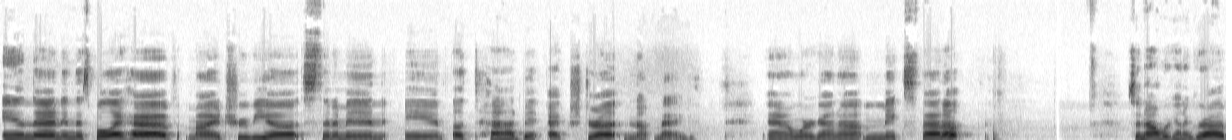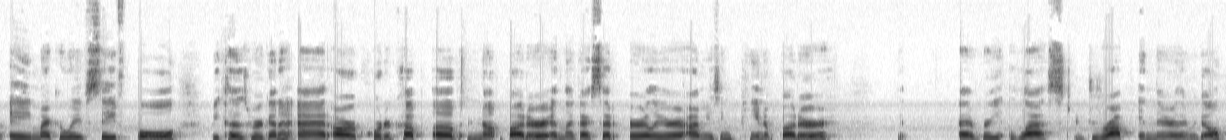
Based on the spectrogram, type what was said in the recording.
And then in this bowl I have my Truvia, cinnamon, and a tad bit extra nutmeg. And we're gonna mix that up. So now we're gonna grab a microwave safe bowl because we're going to add our quarter cup of nut butter. And like I said earlier, I'm using peanut butter. Get every last drop in there. There we go.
